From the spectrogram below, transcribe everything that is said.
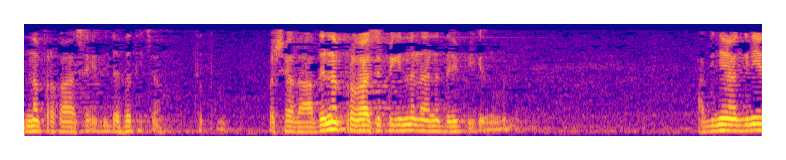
എന്ന പ്രകാശ ഇത് ദഹതിച്ച പക്ഷെ അത് അതിനെ പ്രകാശിപ്പിക്കുന്നില്ല അതിനെ ദഹിപ്പിക്കുന്നുമില്ല. അഗ്നി അഗ്നിയെ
